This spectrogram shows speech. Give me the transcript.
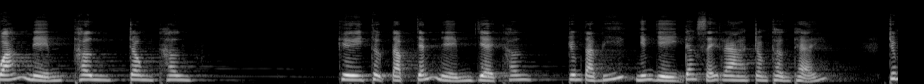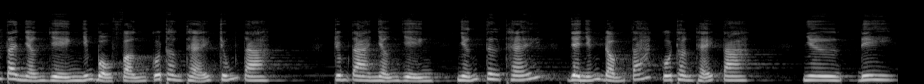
quán niệm thân trong thân. Khi thực tập chánh niệm về thân, chúng ta biết những gì đang xảy ra trong thân thể. Chúng ta nhận diện những bộ phận của thân thể chúng ta. Chúng ta nhận diện những tư thế và những động tác của thân thể ta, như đi,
